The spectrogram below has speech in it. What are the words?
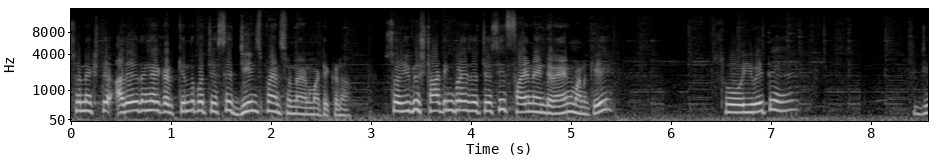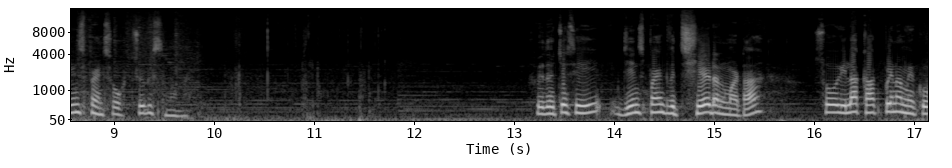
సో నెక్స్ట్ అదేవిధంగా ఇక్కడ కిందకు వచ్చేస్తే జీన్స్ ప్యాంట్స్ ఉన్నాయన్నమాట ఇక్కడ. సో ఇవి స్టార్టింగ్ ప్రైస్ వచ్చేసి ఫైవ్ నైంటీ నైన్ మనకి. సో ఇవైతే జీన్స్ ప్యాంట్స్ ఒకటి చూపిస్తున్నాను. సో ఇది వచ్చేసి జీన్స్ ప్యాంట్ విత్ షేడ్ అనమాట సో ఇలా కాకపోయినా మీకు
